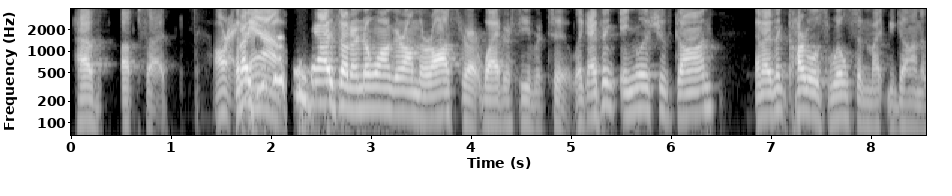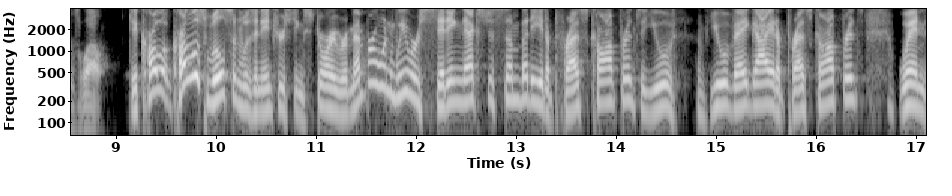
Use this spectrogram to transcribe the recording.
have upside. All right. And I now, think there's some guys that are no longer on the roster at wide receiver, too. Like I think English is gone, and I think Carlos Wilson might be gone as well. Did Carlos Carlos Wilson was an interesting story. Remember when we were sitting next to somebody at a press conference, a U of, a U of A guy at a press conference, when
